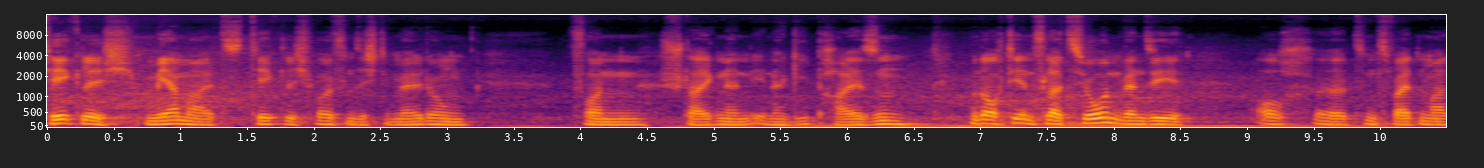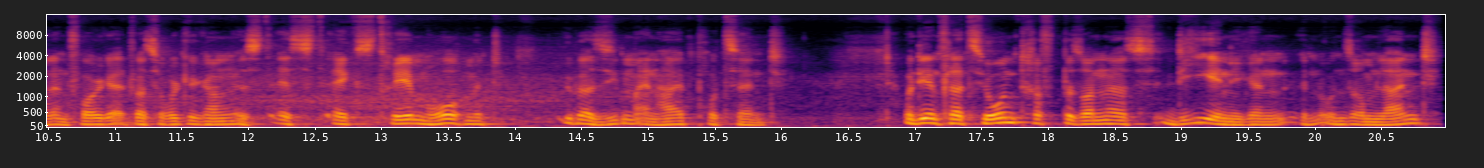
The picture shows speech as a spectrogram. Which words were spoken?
täglich, mehrmals täglich häufen sich die Meldungen von steigenden Energiepreisen und auch die Inflation, wenn sie auch äh, zum zweiten Mal in Folge etwas zurückgegangen ist, ist extrem hoch mit über 7,5 Prozent. Und die Inflation trifft besonders diejenigen in unserem Land,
